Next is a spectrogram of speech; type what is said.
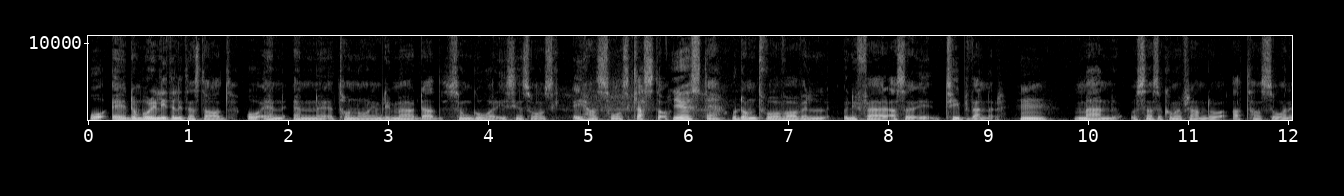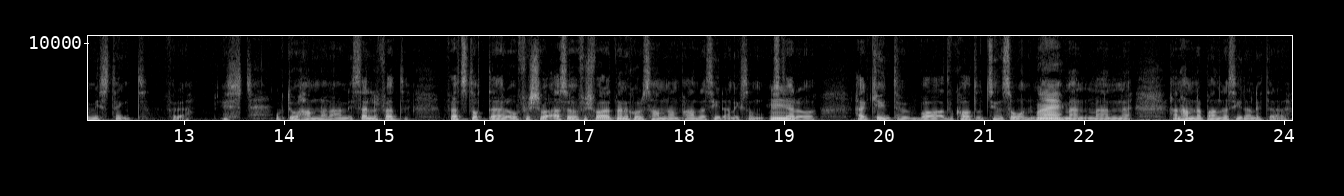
Och eh, de bor i en liten, liten stad och en, en tonåring blir mördad som går i, sin sons, i hans sons klass då. Just det. Och de två var väl ungefär, alltså typ vänner. Mm. Men, och sen så kommer det fram då att hans son är misstänkt för det. Just det. Och då hamnar han, istället för att, för att stått där och försvara, alltså försvarat människor så hamnar han på andra sidan liksom. Och ska Mm. då, han kan ju inte vara advokat åt sin son, men, men, men han hamnar på andra sidan lite där.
